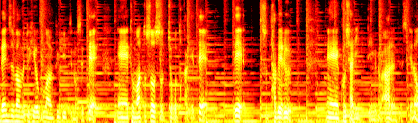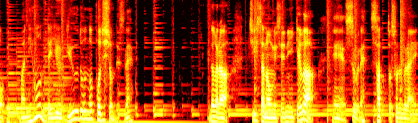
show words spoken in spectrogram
レンズ豆とひよこ豆ピピって乗せて、えー、トマトソースをちょこっとかけて、で、食べるえー、コシャリっていうのがあるんですけど、まあ、日本でいう牛丼のポジションですね。だから、小さなお店に行けば、えー、すぐね、さっとそれぐらい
